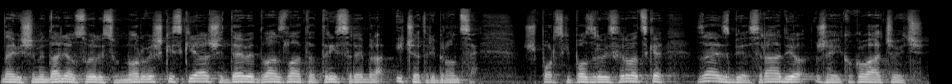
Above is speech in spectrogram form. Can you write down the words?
Najviše medalja osvojili su norveški skijaši, devet, dva zlata, tri srebra i četiri bronce. Športski pozdrav iz Hrvatske za SBS radio Željko Kovačević.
